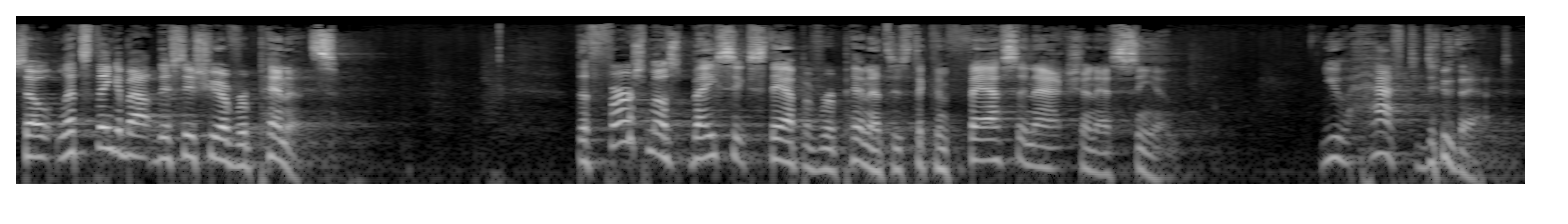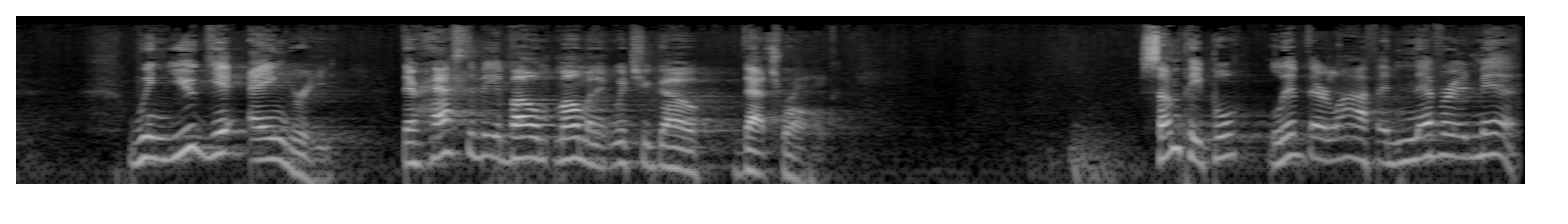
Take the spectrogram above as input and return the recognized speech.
So let's think about this issue of repentance. The first most basic step of repentance is to confess an action as sin. You have to do that. When you get angry, there has to be a moment at which you go, that's wrong. Some people live their life and never admit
